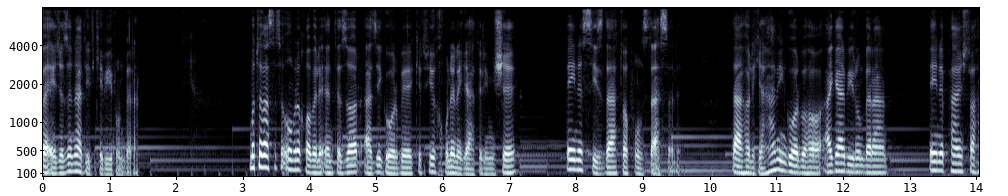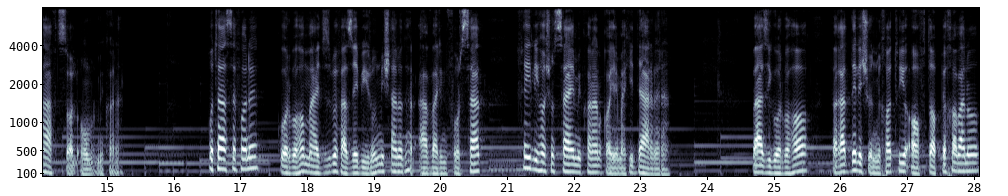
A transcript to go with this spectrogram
و اجازه ندید که بیرون برن متوسط عمر قابل انتظار از یک گربه که توی خونه نگهداری میشه بین 13 تا 15 ساله. در حالی که همین گربه ها اگر بیرون برن بین 5 تا 7 سال عمر می‌کنن. متاسفانه گربه ها مجذوب به فضای بیرون میشن و در اولین فرصت خیلی هاشون سعی می‌کنن قایمکی در برن. بعضی گربه ها فقط دلشون می‌خواد توی آفتاب بخوابن و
